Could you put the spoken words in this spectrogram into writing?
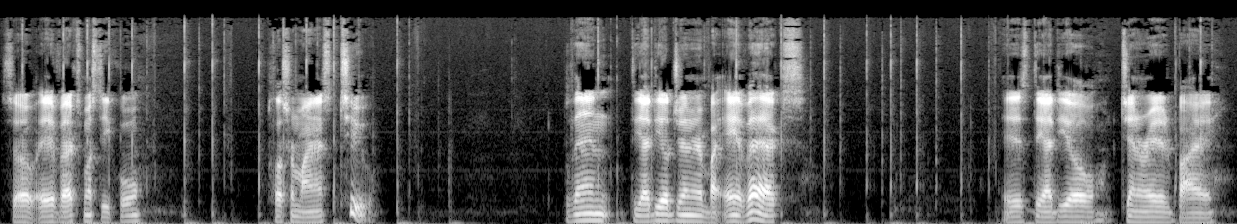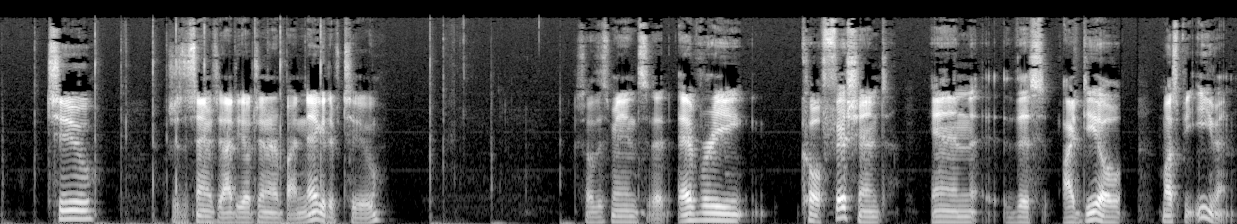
So a of x must equal plus or minus 2. Then the ideal generated by a of x is the ideal generated by 2, which is the same as the ideal generated by negative 2. So this means that every coefficient in this ideal must be even.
